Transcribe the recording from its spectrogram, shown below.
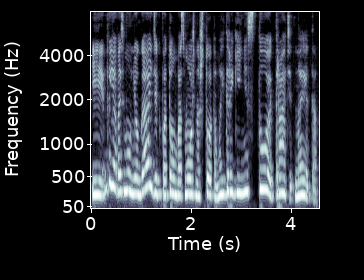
и ну, я возьму у нее гайдик, потом, возможно, что-то, мои дорогие, не стоит тратить на это.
